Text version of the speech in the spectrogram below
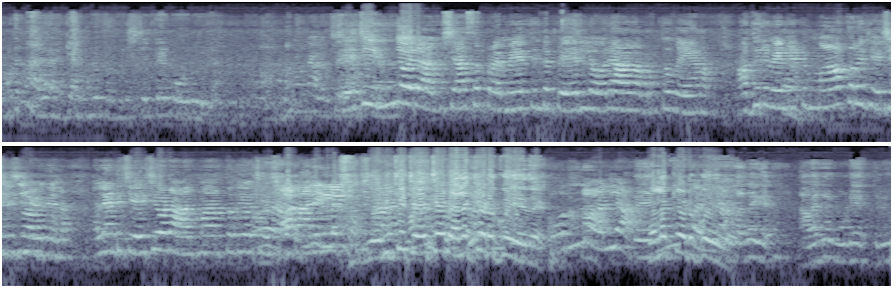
എനിക്ക് അങ്ങനെ പ്രതീക്ഷിച്ചിട്ടേ പോലുമില്ല ചേച്ചി ഇന്ന് ഒരു അവിശ്വാസ പ്രമേയത്തിന്റെ പേരിൽ ഒരാൾ അവർക്ക് വേണം. അതിനു വേണ്ടിയിട്ട് മാത്രം ചേച്ചി അല്ലാണ്ട് ചേച്ചിയോട് ആത്മാർത്ഥതയോ ചേച്ചിയെ വിലക്കെടുക്കുക ചെയ്തേ. ഒന്നുമല്ല. ചെയ്തേ. അവരുടെ കൂടെ എത്രയോ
